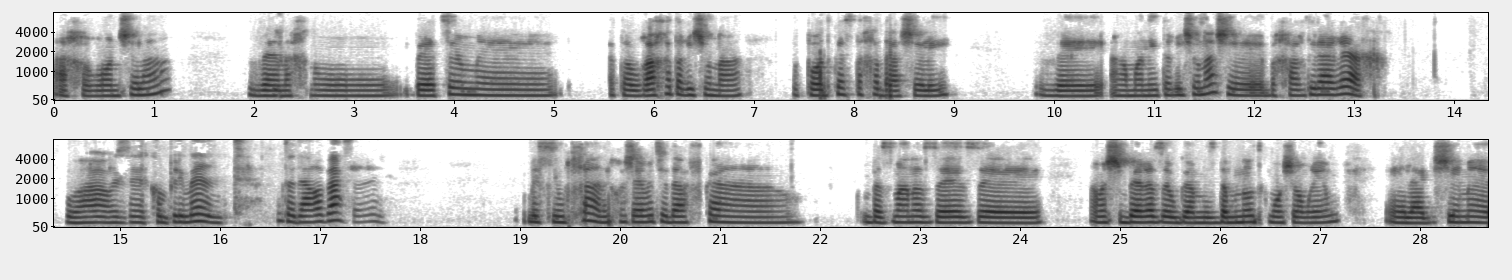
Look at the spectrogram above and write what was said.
האחרון שלה, ואנחנו בעצם אה, התערוכת הראשונה בפודקאסט החדש שלי, והאמנית הראשונה שבחרתי לארח. וואו, איזה קומפלימנט. תודה רבה, שרי. בשמחה, אני חושבת שדווקא בזמן הזה, זה, המשבר הזה הוא גם הזדמנות, כמו שאומרים, אה, להגשים אה,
